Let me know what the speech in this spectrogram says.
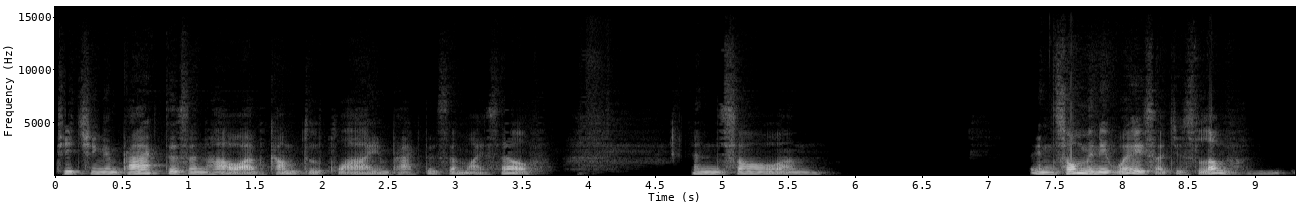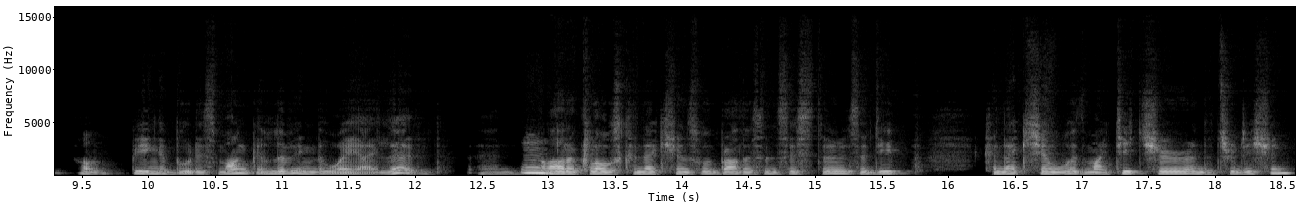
teaching and practice and how I've come to apply and practice them myself. And so, um, in so many ways, I just love of being a Buddhist monk and living the way I lived. And mm. a lot of close connections with brothers and sisters, a deep connection with my teacher and the tradition.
